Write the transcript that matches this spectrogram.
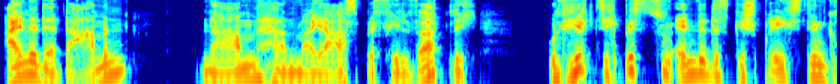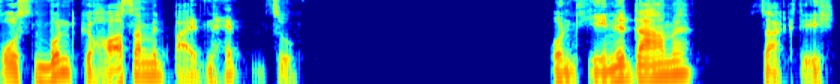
Eine der Damen nahm Herrn Maillards Befehl wörtlich und hielt sich bis zum Ende des Gesprächs den großen Mund gehorsam mit beiden Händen zu. »Und jene Dame«, sagte ich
